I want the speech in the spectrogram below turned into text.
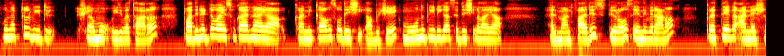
പുനക്കൽ വീട്ടിൽ ഷമു ഇരുപത്താറ്. പതിനെട്ട് വയസ്സുകാരനായ കണിക്കാവ് സ്വദേശി അഭിഷേക് മൂന്ന് പീഡിക സ്വദേശികളായ അൽമാൻ ഫാരിസ് ഫിറോസ് എന്നിവരാണ് പ്രത്യേക അന്വേഷണ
